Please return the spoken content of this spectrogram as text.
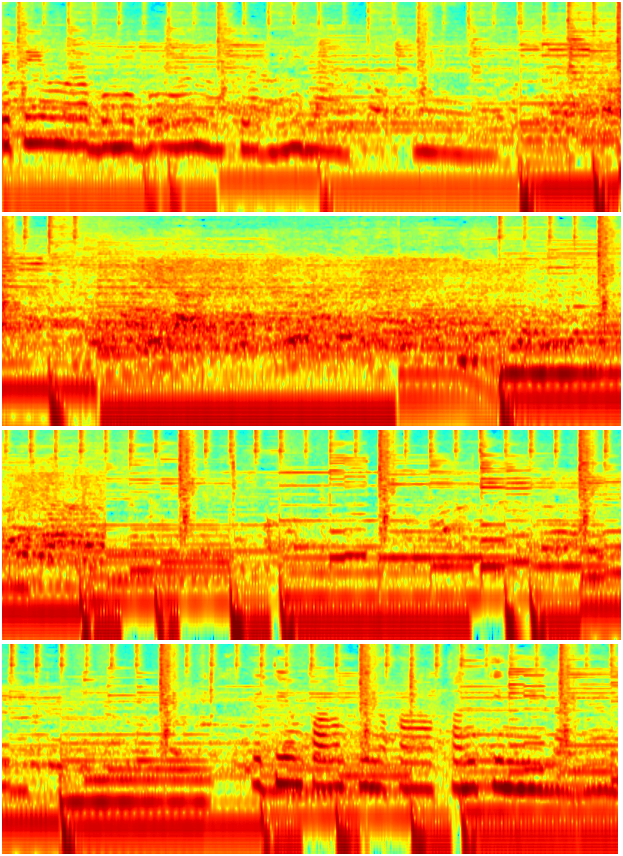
Ito yung mga bumubuo ng club nila. Yan. Ito yung parang pinaka-canteen nila. Yan,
